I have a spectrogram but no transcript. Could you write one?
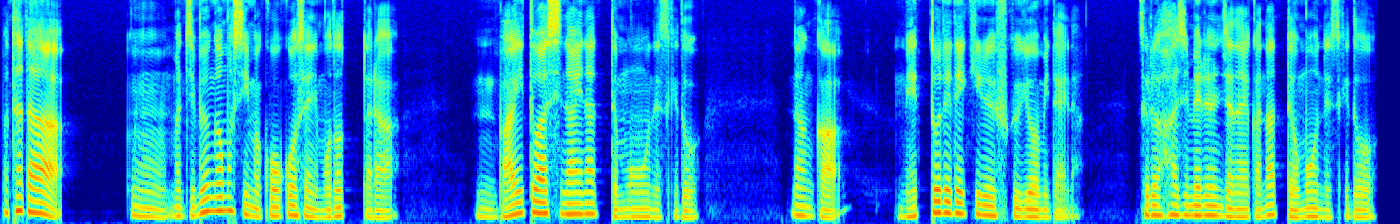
まあ、ただ、うん、まあ自分がもし今高校生に戻ったら、うん、バイトはしないなって思うんですけど、なんか、ネットでできる副業みたいな、それを始めるんじゃないかなって思うんですけど、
